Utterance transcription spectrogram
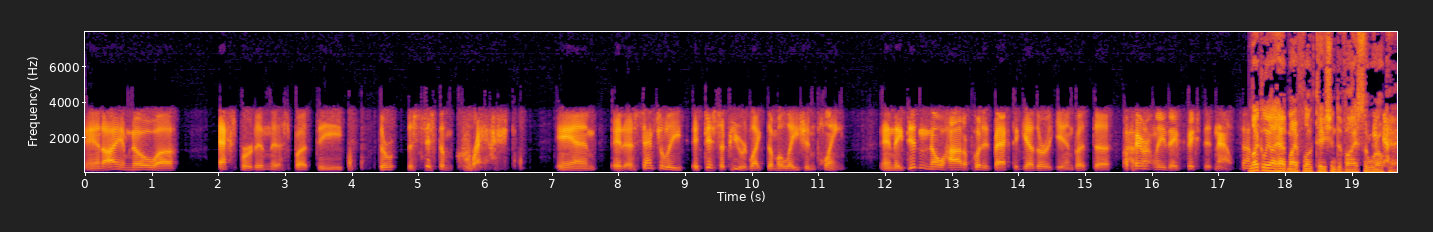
and I am no uh, expert in this, but the the the system crashed, and it essentially it disappeared like the Malaysian plane and they didn't know how to put it back together again, but uh, apparently they fixed it now. Luckily, I had my flotation device, so we're okay.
